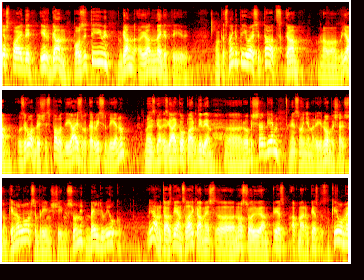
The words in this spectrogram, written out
Iespaidi ir gan pozitīvi, gan, gan negatīvi. Un tas negatīvais ir tāds, ka jā, uz robežas es pavadīju aizvakar visu dienu. Es gāju kopā ar diviem uh, robežsargiem. Viens no viņiem arī ir robežsargs un kinologs ar brīnišķīgu suni, beļģu vilku. Jā, nu tās dienas laikā mēs uh, nosoļojām pies, apmēram 15 km.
